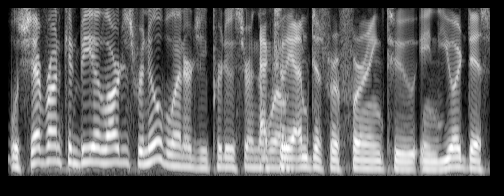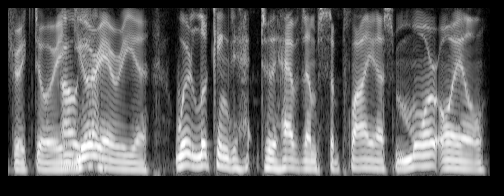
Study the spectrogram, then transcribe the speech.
Well, Chevron can be a largest renewable energy producer in the Actually, world. Actually, I'm just referring to in your district or in Oh, your yeah. area. We're looking to, have them supply us more oil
